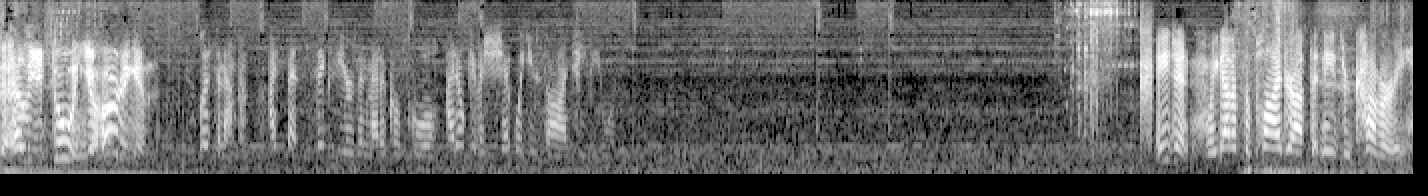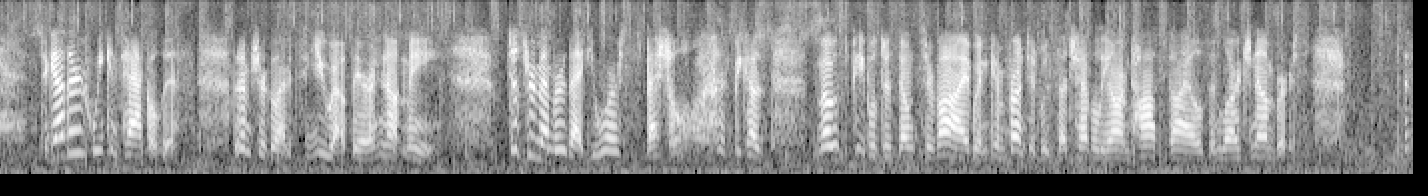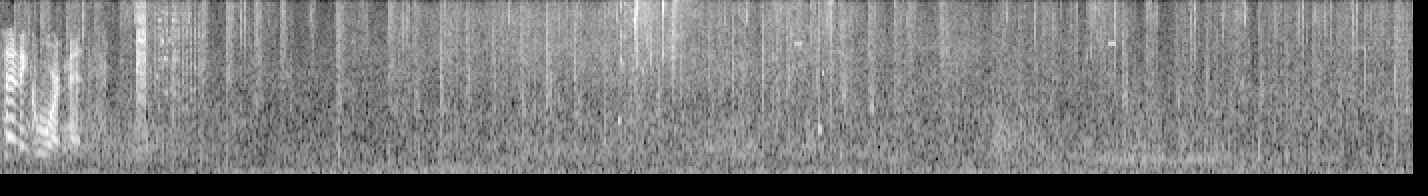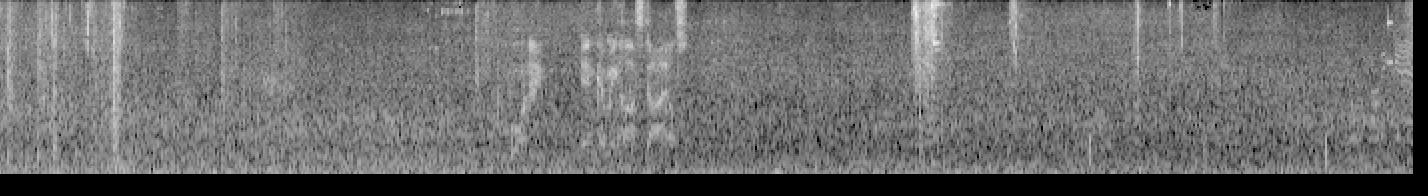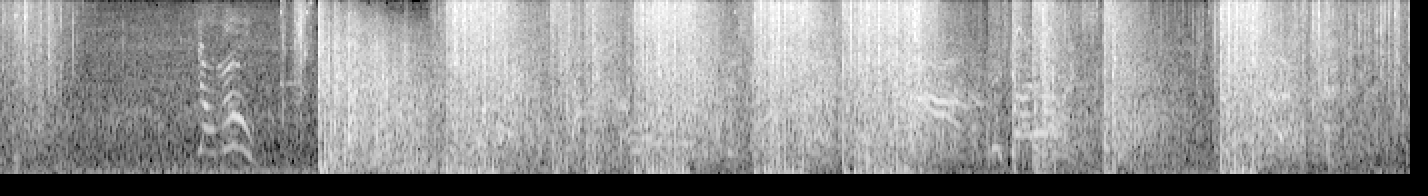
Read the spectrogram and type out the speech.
What the hell are you doing? You're hurting him! Listen up. I spent six years in medical school. I don't give a shit what you saw on TV. Agent, we got a supply drop that needs recovery. Together, we can tackle this. But I'm sure glad it's you out there and not me. Just remember that you're special, because most people just don't survive when confronted with such heavily armed hostiles in large numbers. Sending coordinates.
